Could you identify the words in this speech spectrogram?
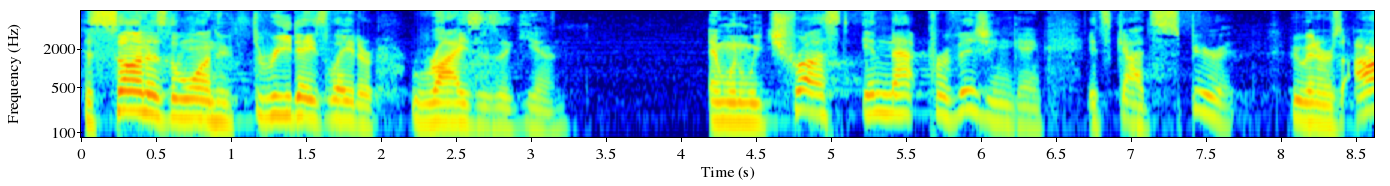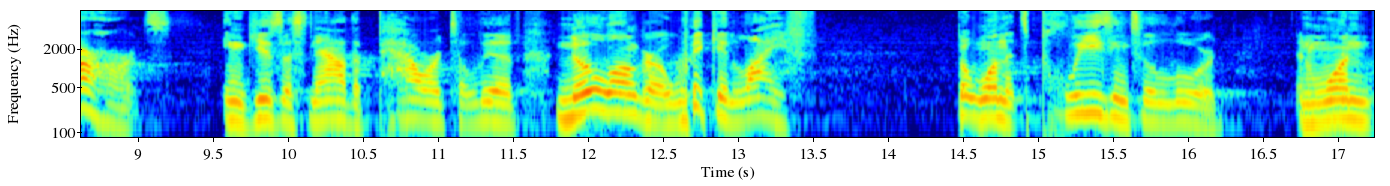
His Son is the one who three days later rises again. And when we trust in that provision, gang, it's God's Spirit who enters our hearts and gives us now the power to live no longer a wicked life, but one that's pleasing to the Lord and one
